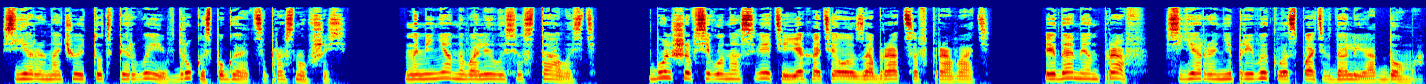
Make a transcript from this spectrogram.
Сьерра ночует тут впервые, вдруг испугается, проснувшись. На меня навалилась усталость. Больше всего на свете я хотела забраться в кровать. И Дамиан прав, Сьерра не привыкла спать вдали от дома.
